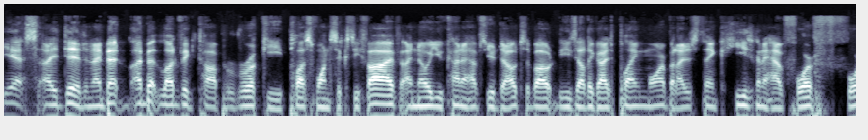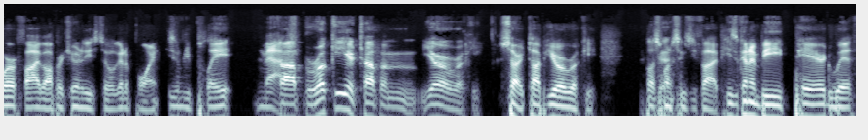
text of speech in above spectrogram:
Yes, I did, and I bet I bet Ludvig top rookie plus one sixty five. I know you kind of have your doubts about these other guys playing more, but I just think he's going to have four four or five opportunities to get a point. He's going to be play match. Top rookie or top um, Euro rookie? Sorry, top Euro rookie plus Okay. one sixty five. He's going to be paired with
